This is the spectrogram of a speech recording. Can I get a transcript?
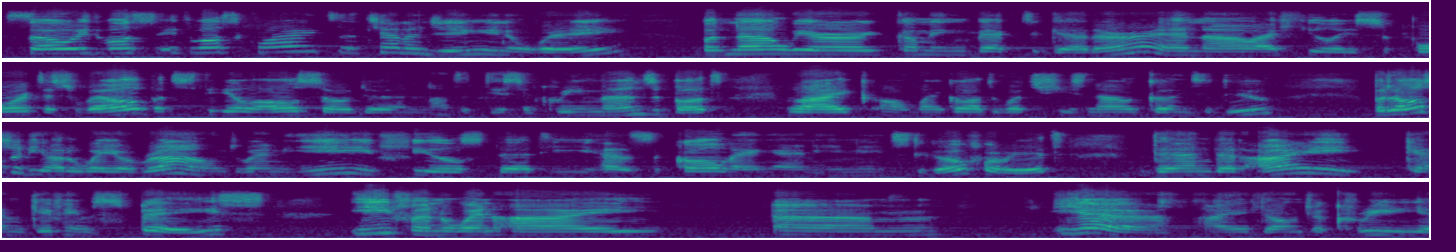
so it was it was quite uh, challenging in a way. But now we are coming back together, and now I feel his support as well. But still, also the not the disagreements, but like, oh my God, what she's now going to do but also the other way around when he feels that he has a calling and he needs to go for it then that i can give him space even when i um, yeah i don't agree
